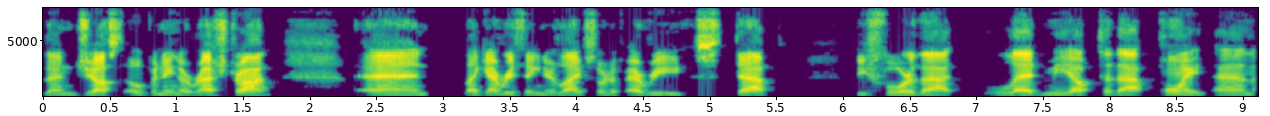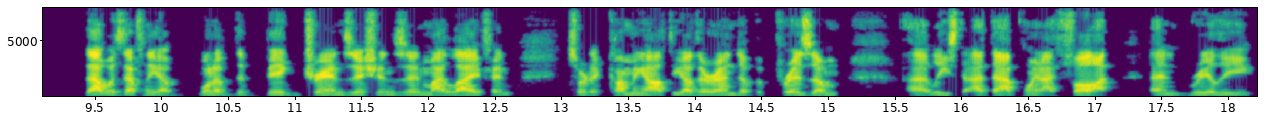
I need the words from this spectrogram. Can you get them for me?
than just opening a restaurant. And like everything in your life, sort of every step before that led me up to that point. And that was definitely a, one of the big transitions in my life and sort of coming out the other end of the prism, at least at that point, I thought and really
